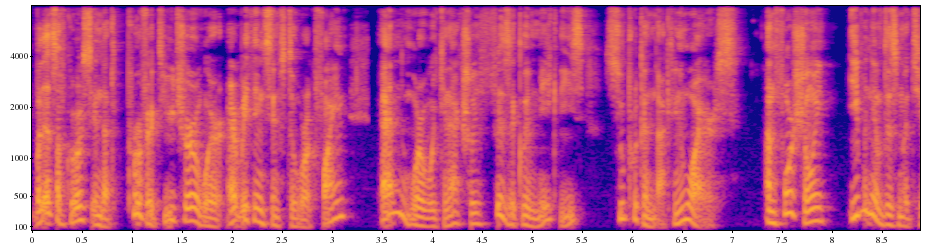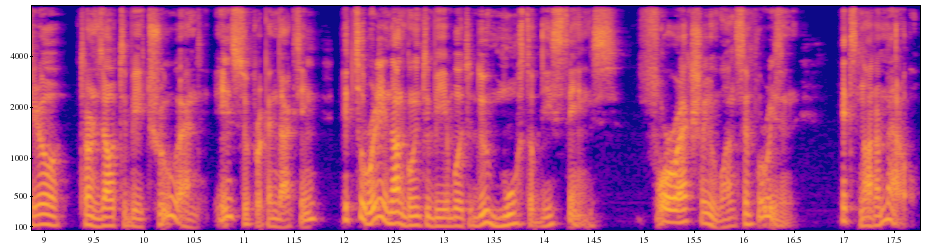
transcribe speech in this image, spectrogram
But that's of course in that perfect future where everything seems to work fine and where we can actually physically make these superconducting wires. Unfortunately, even if this material turns out to be true and is superconducting, it's already not going to be able to do most of these things. For actually one simple reason. It's not a metal.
